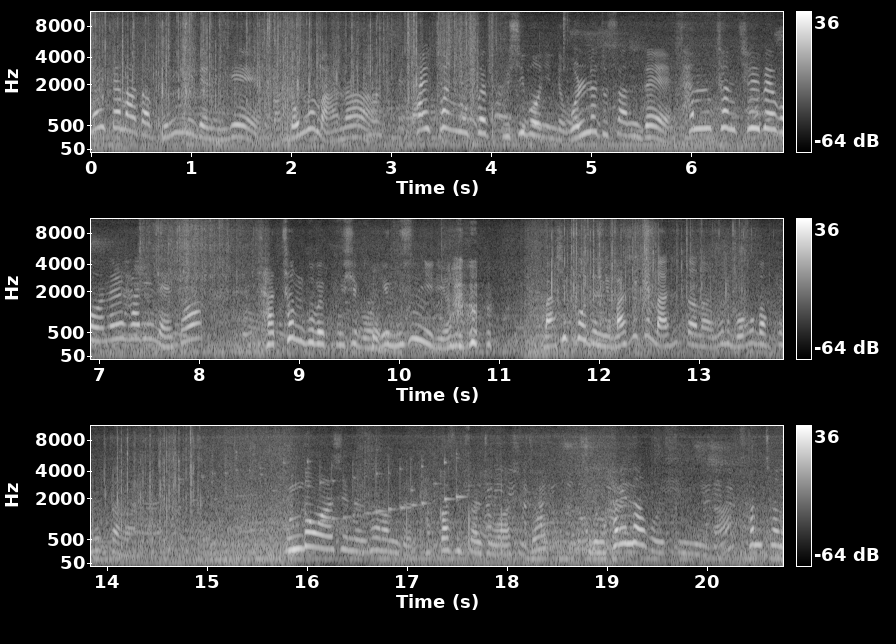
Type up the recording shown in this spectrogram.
살 때마다 고민이 되는 게 너무 많아. 8,690원인데 원래도 싼데 3,700원을 할인해서 4,990원. 이게 무슨 일이야? 맛있거든요. 맛있긴 맛있잖아. 우리 먹어봤긴 했잖아. 운동하시는 사람들 닭가슴살 좋아하시죠? 지금 할인하고 있습니다. 3,000원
